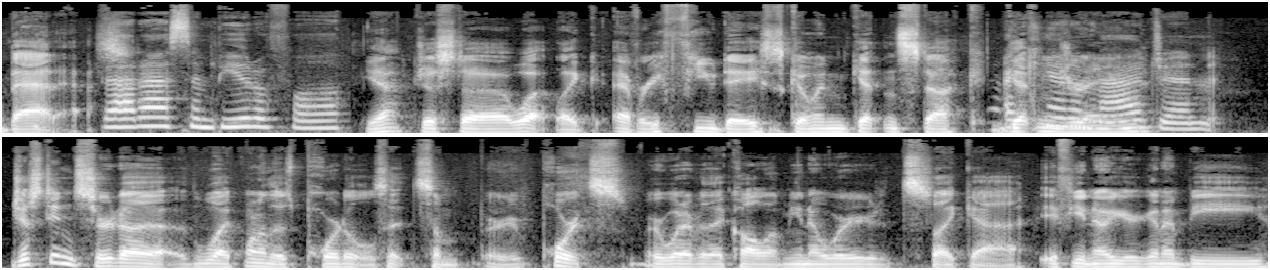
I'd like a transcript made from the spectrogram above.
Badass. Badass and beautiful. yeah, just uh, what, like every few days going, getting stuck, getting I can't drained. imagine. Just insert a like one of those portals at some or ports or whatever they call them. You know, where it's like uh, if you know you're gonna be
